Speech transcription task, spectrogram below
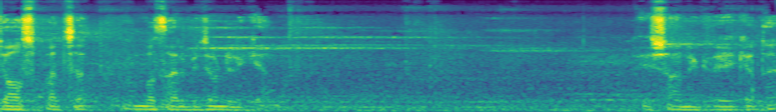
ജോസ് പച്ചൻ കുമ്പസാരിപ്പിച്ചുകൊണ്ടിരിക്കുക ഈശോ അനുഗ്രഹിക്കട്ടെ.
